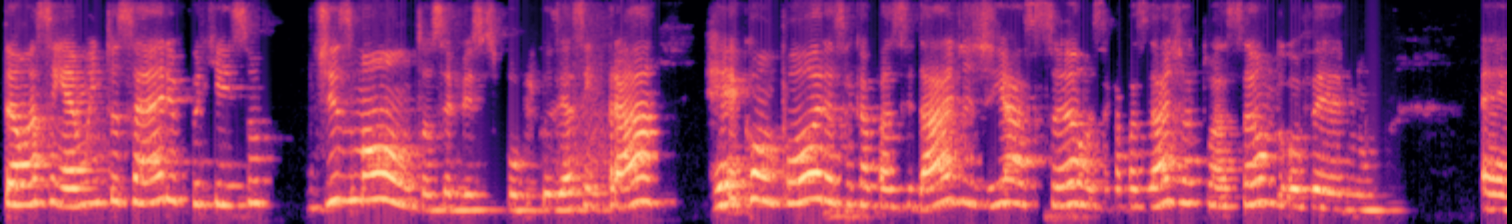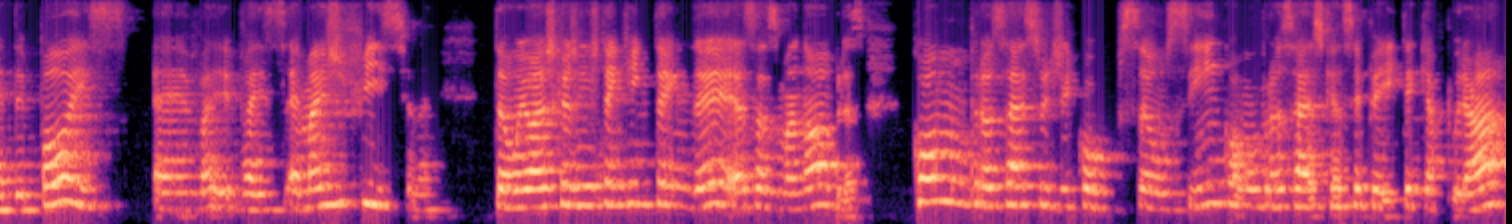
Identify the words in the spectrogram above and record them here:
Então, assim, é muito sério, porque isso desmonta os serviços públicos. E, assim, para recompor essa capacidade de ação, essa capacidade de atuação do governo é, depois, é, vai, vai, é mais difícil, né? Então, eu acho que a gente tem que entender essas manobras como um processo de corrupção, sim, como um processo que a CPI tem que apurar,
